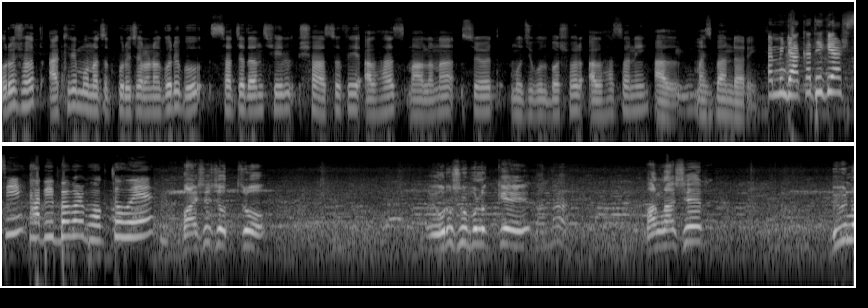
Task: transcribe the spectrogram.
ওরসত আখিরি মোনাজাত পরিচালনা করিব সাজ্জাদানশীল শাহ সফি আলহাস মাওলানা সৈয়দ মুজিবুল বসর আল হাসানি আল মাইজবান্ডারি আমি ঢাকা থেকে আসছি হাবিব বাবার ভক্ত হয়ে। বাইশে চৈত্র ওরস উপলক্ষে বাংলাদেশের বিভিন্ন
